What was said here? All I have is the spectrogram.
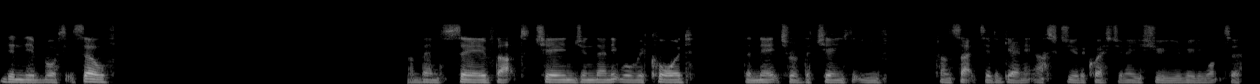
within the invoice itself. And then save that change and then it will record the nature of the change that you've transacted. Again, it asks you the question, are you sure you really want to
